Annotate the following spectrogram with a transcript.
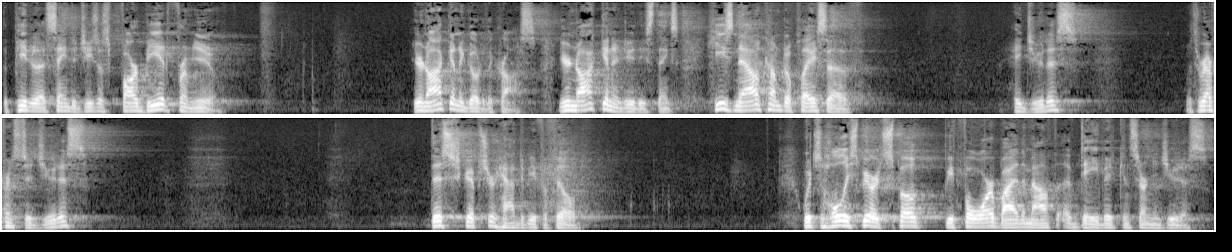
The Peter that's saying to Jesus, Far be it from you. You're not going to go to the cross. You're not going to do these things. He's now come to a place of, hey, Judas, with reference to Judas, this scripture had to be fulfilled, which the Holy Spirit spoke before by the mouth of David concerning Judas.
